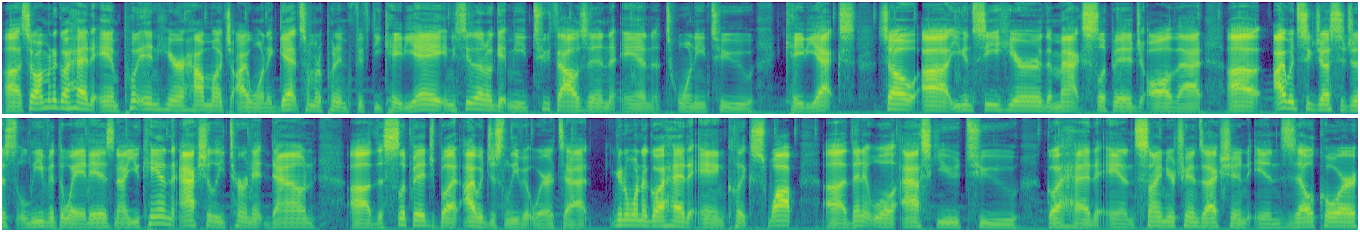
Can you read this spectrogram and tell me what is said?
Uh, so I'm going to go ahead and put in here how much I want to get. So I'm going to put in 50 KDA, and you see that'll get me 2,022 KDX. So uh, you can see here the max slippage, all that. Uh, I would suggest to just leave it the way it is. Now you can actually turn it down uh, the slippage, but I would just leave it where it's at. You're going to want to go ahead and click swap. Uh, then it will ask you to go ahead and sign your transaction in Zelcore.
